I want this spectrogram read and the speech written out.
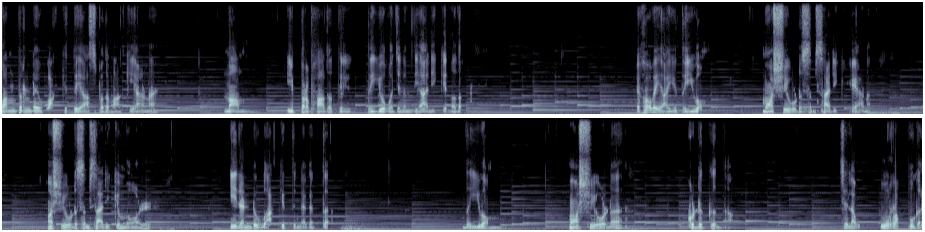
പന്ത്രണ്ട് വാക്യത്തെ ആസ്പദമാക്കിയാണ് നാം ഈ പ്രഭാതത്തിൽ ദൈവവചനം ധ്യാനിക്കുന്നത്. യഹോവയായ ദൈവം മോശയോട് സംസാരിക്കുകയാണ്. മോശയോട് സംസാരിക്കുമ്പോൾ ഈ രണ്ട് വാക്യത്തിന്റെ അകത്ത് ദൈവം മോശയോട് കൊടുക്കുന്ന ചില ഉറപ്പുകൾ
